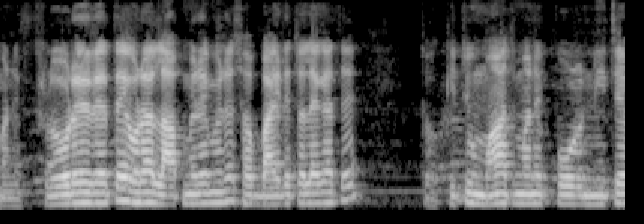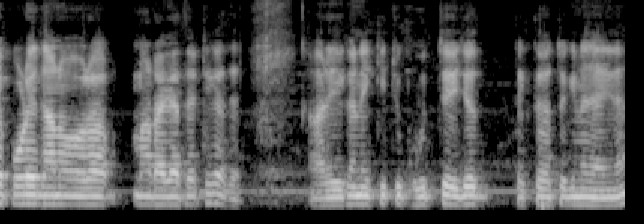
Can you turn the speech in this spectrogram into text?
মানে ফ্লোরের এতে ওরা লাফ মেরে মেরে সব বাইরে চলে গেছে। তো কিছু মাছ মানে নিচে পড়ে জানো ওরা মারা গেছে, ঠিক আছে? আর এখানে কিছু ঘুরছে, এই যে দেখতে পাচ্ছ কিনা জানি না।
